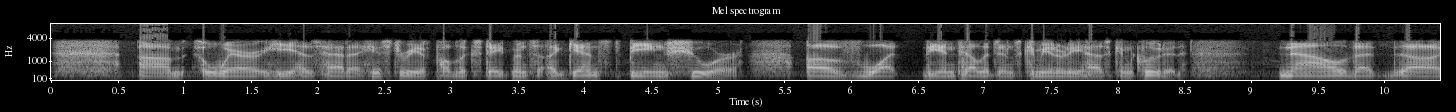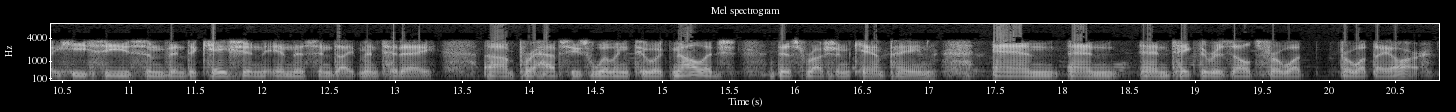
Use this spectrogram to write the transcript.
um, where he has had a history of public statements against being sure of what the intelligence community has concluded. Now that uh, he sees some vindication in this indictment today, um, perhaps he's willing to acknowledge this Russian campaign and and and take the results for what for what they are.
